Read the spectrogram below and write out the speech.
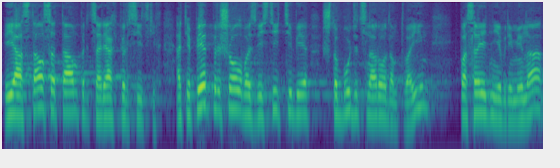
и я остался там при царях персидских. А теперь пришел возвестить тебе, что будет с народом твоим последние времена,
